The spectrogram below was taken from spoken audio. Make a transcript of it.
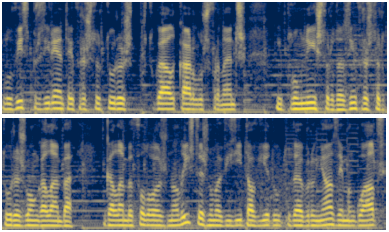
pelo Vice-Presidente da Infraestruturas de Portugal, Carlos Fernandes, e pelo Ministro das Infraestruturas, João Galamba. Galamba falou aos jornalistas numa visita ao viaduto da Brunhosa, em Mangualde,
